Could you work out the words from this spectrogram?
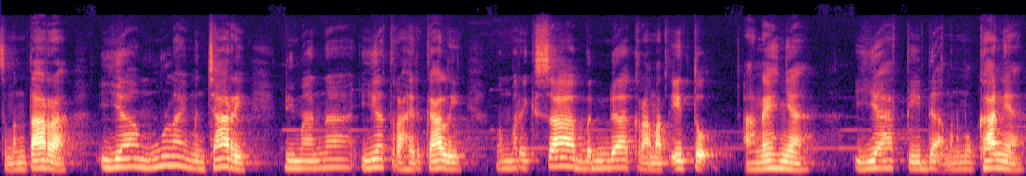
Sementara ia mulai mencari di mana ia terakhir kali memeriksa benda keramat itu. Anehnya, ia tidak menemukannya.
